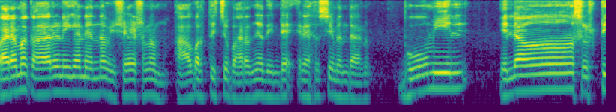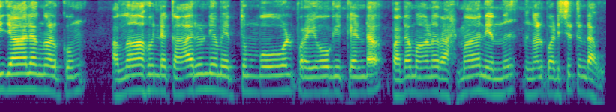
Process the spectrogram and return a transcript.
പരമകാരുണികൻ എന്ന വിശേഷണം ആവർത്തിച്ചു പറഞ്ഞതിന്റെ രഹസ്യമെന്താണ്? ഭൂമിയിൽ എല്ലാ സൃഷ്ടിജാലങ്ങൾക്കും അള്ളാഹുവിന്റെ കാരുണ്യം എത്തുമ്പോൾ പ്രയോഗിക്കേണ്ട പദമാണ് റഹ്മാൻ എന്ന് നിങ്ങൾ പഠിച്ചിട്ടുണ്ടാവും.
